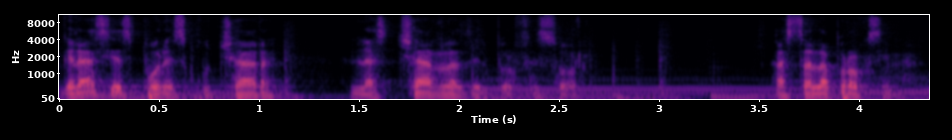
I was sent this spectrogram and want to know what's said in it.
Gracias por escuchar las charlas del profesor. Hasta la próxima.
